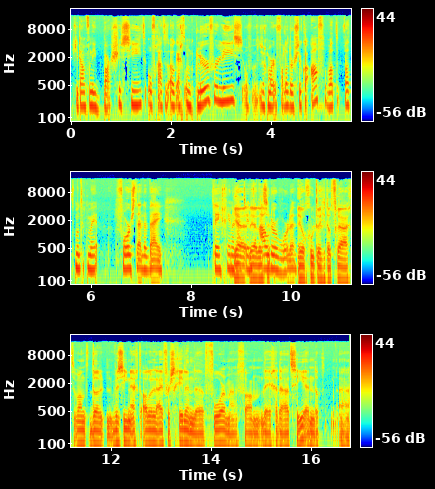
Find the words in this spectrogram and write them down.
dat je dan van die barsjes ziet. Of gaat het ook echt om kleurverlies? Of zeg maar, vallen er stukken af? Wat, wat moet ik me voorstellen bij degeneratie ja, ouder worden? Heel goed dat je dat vraagt, want dat, we zien echt allerlei verschillende vormen van degradatie. En dat, uh,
